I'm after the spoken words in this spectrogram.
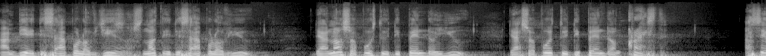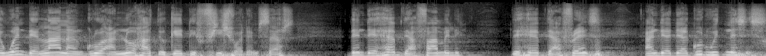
and be a disciple of Jesus, not a disciple of you. They are not supposed to depend on you, they are supposed to depend on Christ. I said, when they learn and grow and know how to get the fish for themselves, then they help their family, they help their friends, and they're, they're good witnesses.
